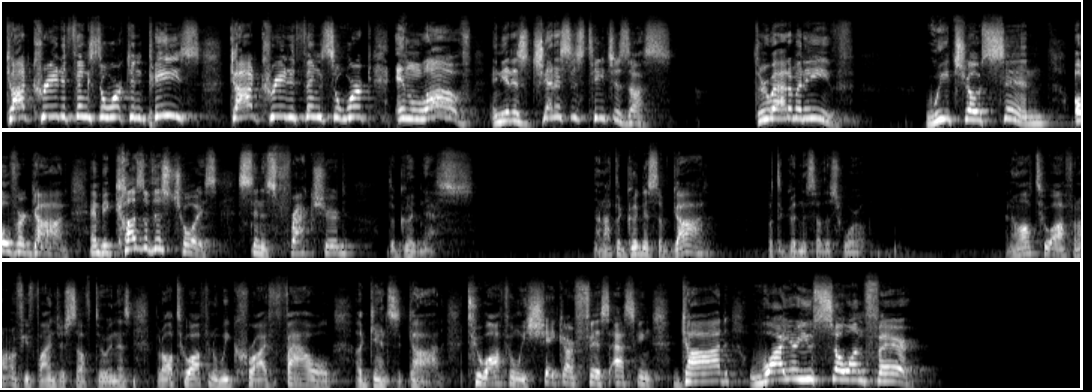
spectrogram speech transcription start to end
God created things to work in peace. God created things to work in love. And yet, as Genesis teaches us, through Adam and Eve, we chose sin over God. And because of this choice, sin has fractured the goodness. Now, not the goodness of God, but the goodness of this world. And all too often, I don't know if you find yourself doing this, but all too often we cry foul against God. Too often we shake our fists asking, God, why are you so unfair?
